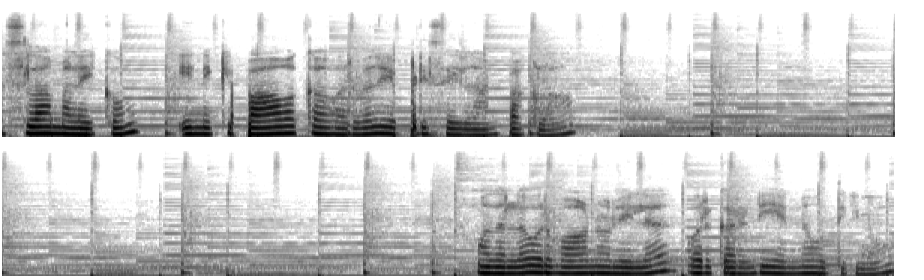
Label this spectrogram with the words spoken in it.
அஸ்லாம் அலைக்கும் இன்றைக்கி பாவக்காய் வறுவல் எப்படி செய்யலான்னு பார்க்கலாம். முதல்ல ஒரு வானொலியில் ஒரு கரண்டி எண்ணெய் ஊற்றிக்கணும்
